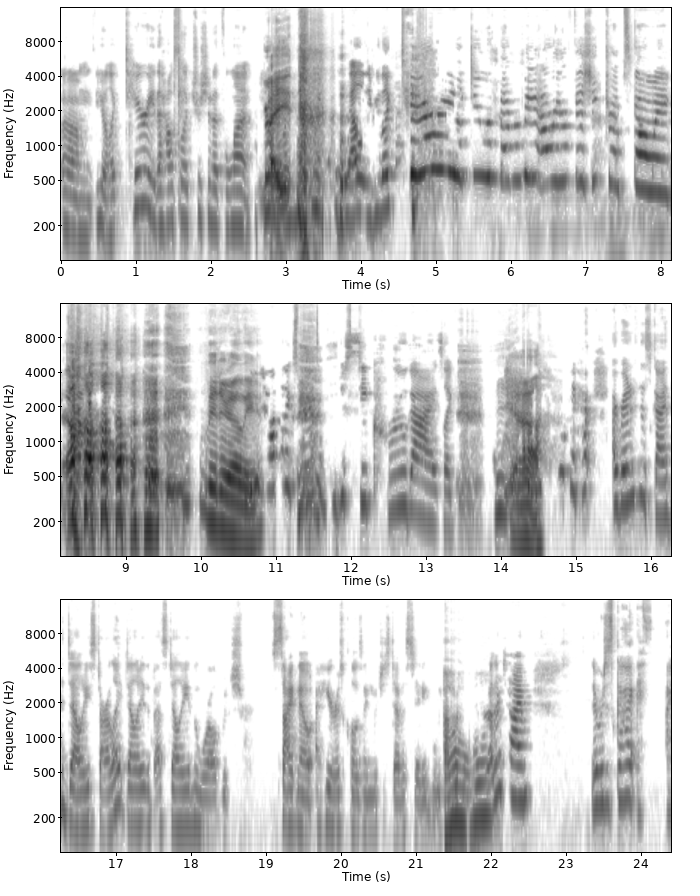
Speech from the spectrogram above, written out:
um, you know, like Terry, the house electrician at the Lunt. right the deli, be like, Terry, do you remember me? How are your fishing trips going? You know? you literally have that experience of you just see crew guys like yeah like I ran into this guy at the deli, Starlight Deli, the best deli in the world. Which, side note, I hear is closing, which is devastating. But we can talk about it oh another time. There was this guy. I, th- I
